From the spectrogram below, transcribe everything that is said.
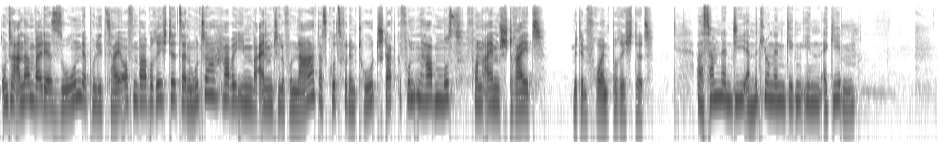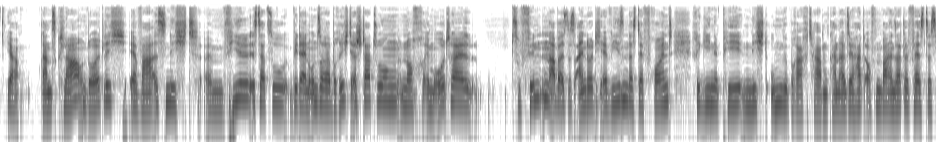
Unter anderem, weil der Sohn der Polizei offenbar berichtet, seine Mutter habe ihm bei einem Telefonat, das kurz vor dem Tod stattgefunden haben muss, von einem Streit mit dem Freund berichtet. Was haben denn die Ermittlungen gegen ihn ergeben? Ja, ganz klar und deutlich, er war es nicht. Ähm, viel ist dazu weder in unserer Berichterstattung noch im Urteil zu finden, aber es ist eindeutig erwiesen, dass der Freund Regine P. nicht umgebracht haben kann. Also er hat offenbar ein sattelfestes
